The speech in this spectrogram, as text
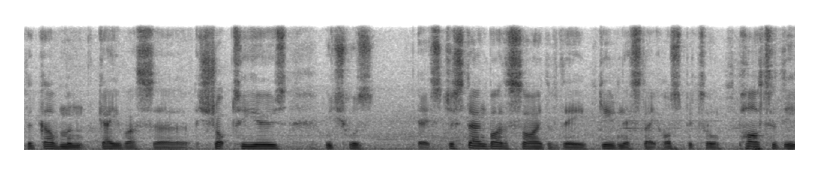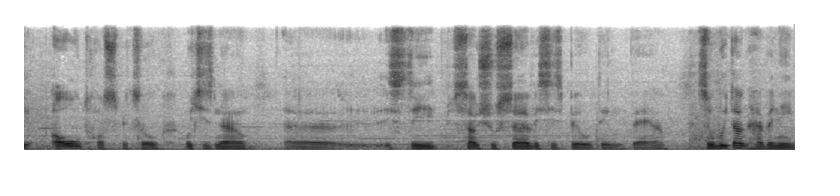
The government gave us a shop to use, which was it's just down by the side of the Girne State Hospital, part of the old hospital, which is now uh, it's the social services building there. So we don't have any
